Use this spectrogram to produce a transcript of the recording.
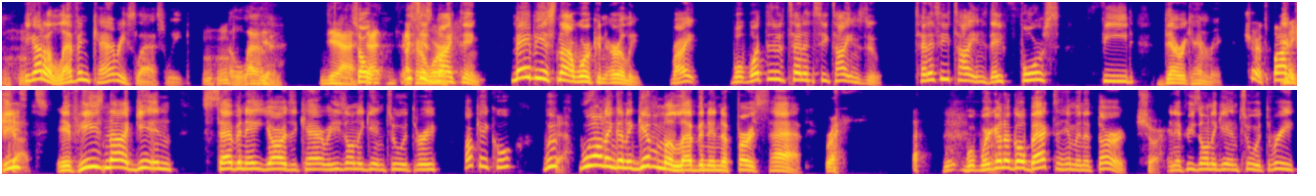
Mhm. He got 11 carries last week. Mhm. 11. yeah. So that- that this could is my thing. Maybe it's not working early, right? But what did the Tennessee Titans do? Tennessee Titans, they force feed Derrick Henry. Sure, it's body If he's- shots. If he's not getting seven, eight yards of carry, he's only getting two or three. Okay, cool. We, Yeah. We're only going to give him 11 in the first half. Right. We're, going to go back to him in the third. Sure. And if he's only getting two or three,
